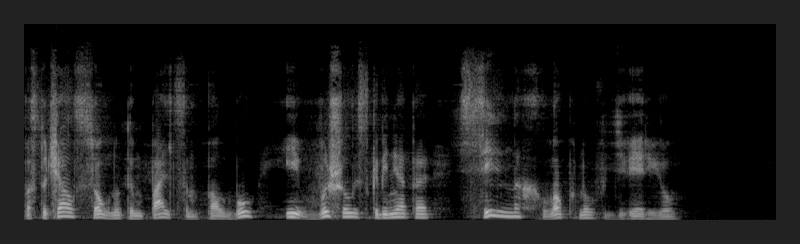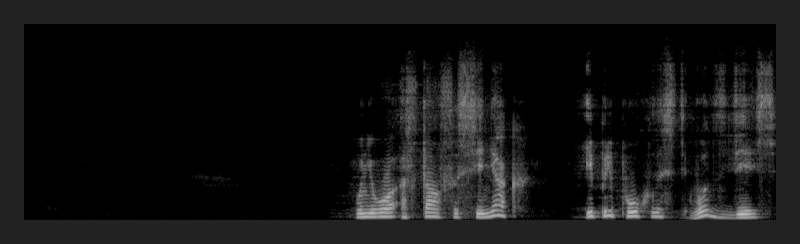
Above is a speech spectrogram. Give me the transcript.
постучал согнутым пальцем по лбу и вышел из кабинета, сильно хлопнув дверью. У него остался синяк и припухлость вот здесь.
